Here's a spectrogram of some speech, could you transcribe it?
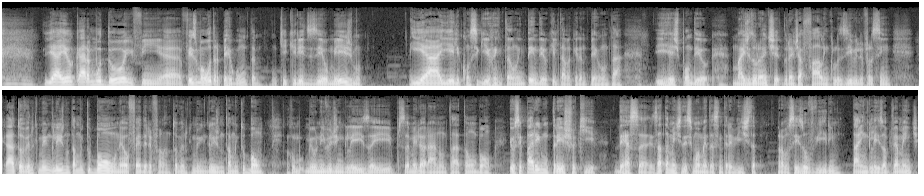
e aí o cara mudou, enfim, é, fez uma outra pergunta que queria dizer o mesmo. E aí ele conseguiu, então, entender o que ele estava querendo perguntar e respondeu. Mas durante, durante a fala, inclusive, ele falou assim: Cara, tô vendo que meu inglês não tá muito bom, né? O Federer falando: Tô vendo que meu inglês não tá muito bom. O meu nível de inglês aí precisa melhorar, não tá tão bom. Eu separei um trecho aqui dessa, exatamente desse momento dessa entrevista, para vocês ouvirem, tá em inglês, obviamente.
